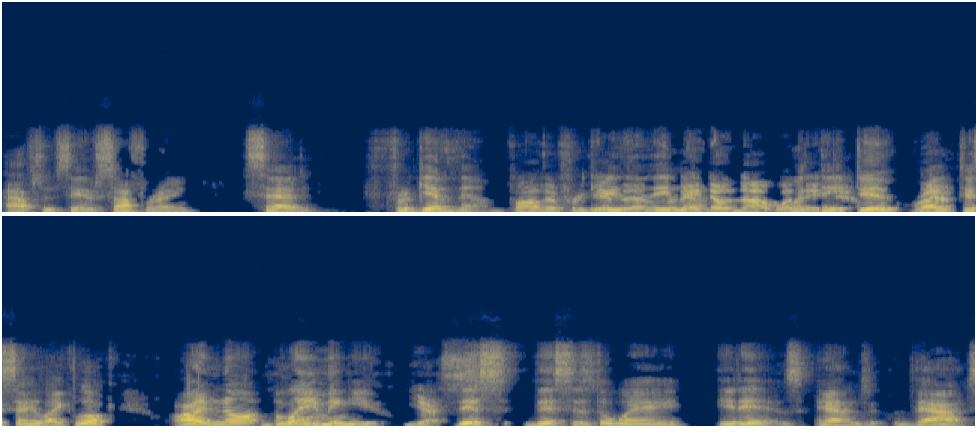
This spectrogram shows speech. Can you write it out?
absolute state of suffering, said, "Forgive them, Father, forgive They- them, they for they know know not what, what they, do. do." Right? To say, like, look, I'm not blaming you. Yes. This this is the way it is, and that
